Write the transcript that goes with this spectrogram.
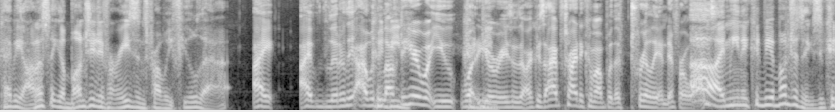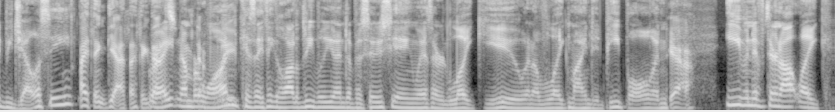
Can I be honest? Like a bunch of different reasons probably fuel that. I I literally I would Could love be- to hear what you what could your be- reasons are because I've tried to come up with a trillion different ones. Oh, I mean, it could be a bunch of things. It could be jealousy, I think yeah, I think right? that's Number one, definitely- because I think a lot of the people you end up associating with are like you and of like-minded people, and Yeah. even if they're not like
